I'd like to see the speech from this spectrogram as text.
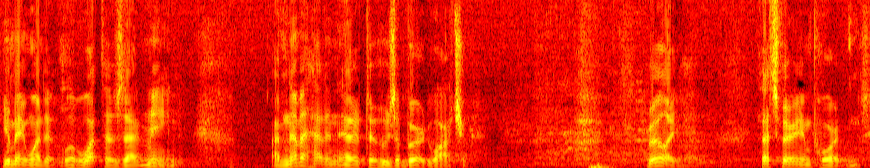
You may wonder, well, what does that mean? I've never had an editor who's a bird watcher. really. That's very important.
